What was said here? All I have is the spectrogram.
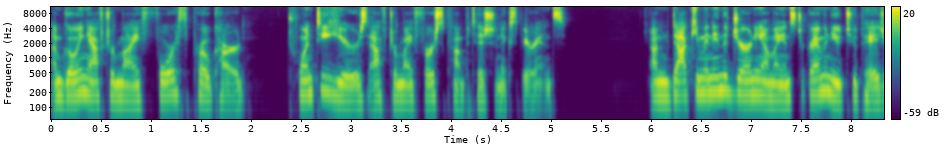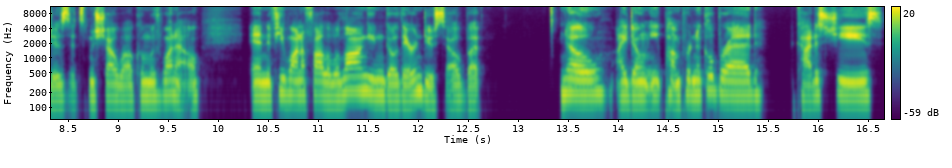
I'm going after my fourth pro card 20 years after my first competition experience. I'm documenting the journey on my Instagram and YouTube pages. It's Michele Welcome with 1L. And if you want to follow along, you can go there and do so. But no, I don't eat pumpernickel bread, cottage cheese,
